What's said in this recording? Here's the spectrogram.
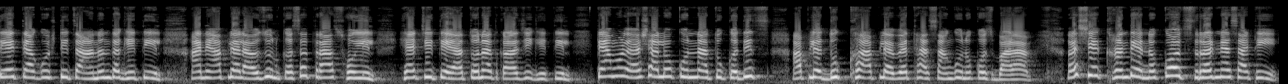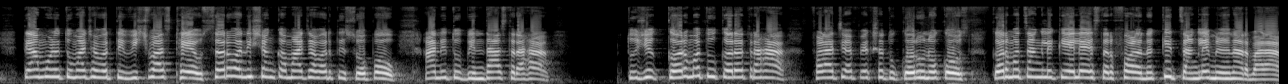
ते त्या गोष्टीचा आनंद घेतील आणि आपल्याला अजून कसं त्रास होईल ह्याची ते अतोनात काळजी घेतील. त्यामुळे अशा लोकांना तू कधीच आपले दुःख आपल्या व्यथा सांगून नकोस बाळा. असे खांदे नकोच रडण्यासाठी. त्यामुळे तू माझ्यावरती विश्वास ठेव. सर्व निशंक माझ्यावरती सोपव आणि तू बिनधास्त राहा. तुझे कर्म तू करत राहा. फळाची अपेक्षा तू करू नकोस. कर्म चांगले केलेस तर फळ नक्कीच चांगले मिळणार बाळा.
